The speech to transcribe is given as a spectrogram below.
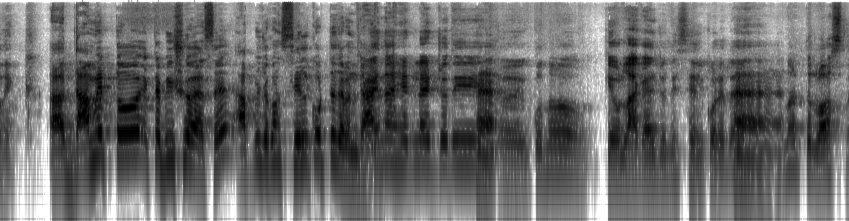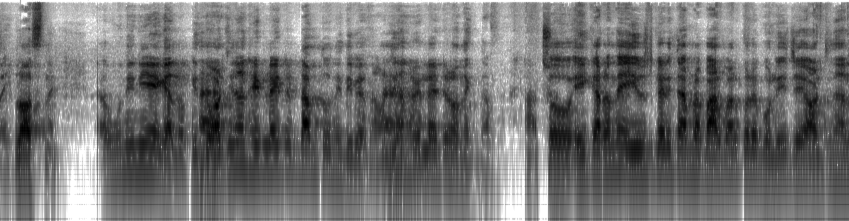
অনেক। দামের তো একটা বিষয় আছে আপনি যখন সেল করতে যাবেন চায়না হেডলাইট যদি হ্যাঁ। কোনো কেউ লাগায় যদি সেল করে দেয় হ্যাঁ, হ্যাঁ, হ্যাঁ। ওনার তো লস নাই। লস নেই। উনি নিয়ে গেল। কিন্তু অরিজিনাল হেডলাইটের দাম তো উনি দিবেন না। অরিজিনাল হেডলাইটের অনেক দাম। আচ্ছা। তো এই কারণে ইউজ গাড়িতে আমরা বারবার করে বলি যে অরিজিনাল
